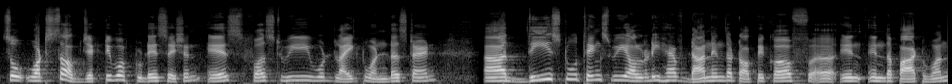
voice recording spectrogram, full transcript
So what's the objective of today's session is first we would like to understand uh, these two things we already have done in the topic of uh, in in the part one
